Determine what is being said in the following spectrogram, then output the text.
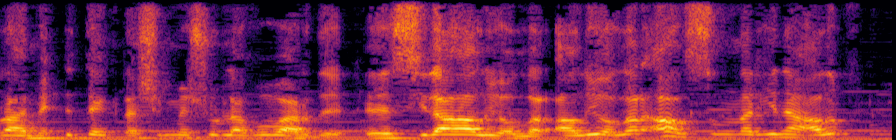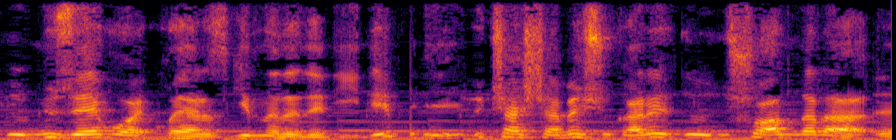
rahmetli Denktaş'ın meşhur lafı vardı. E, silah alıyorlar, alıyorlar, alsınlar yine alıp müzeye koyarız Girne'de dediydi. E, üç aşağı beş yukarı e, şu anda da e,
